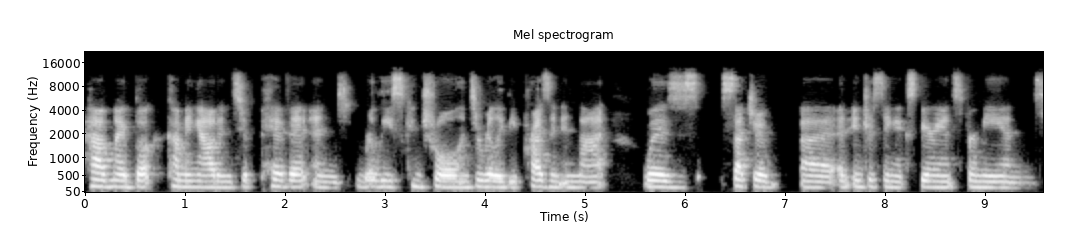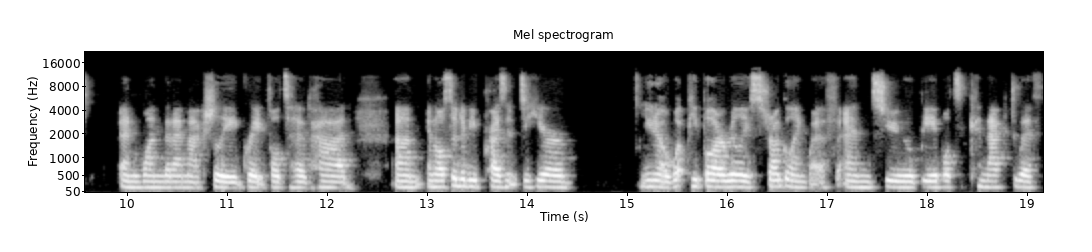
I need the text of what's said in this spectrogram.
have my book coming out and to pivot and release control and to really be present in that was such a uh, an interesting experience for me and and one that I'm actually grateful to have had. Um, and also to be present to hear you know what people are really struggling with and to be able to connect with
